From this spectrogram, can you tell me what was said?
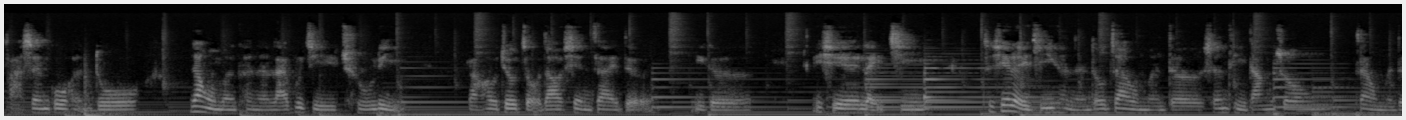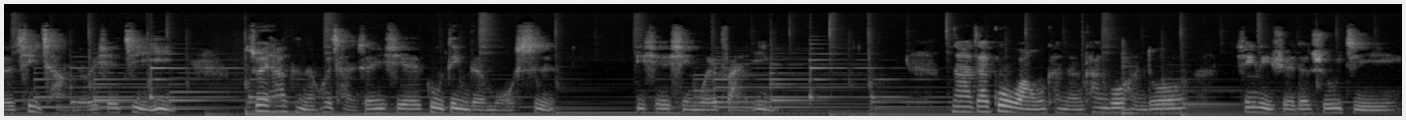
发生过很多，让我们可能来不及处理，然后就走到现在的一个一些累积。这些累积可能都在我们的身体当中，在我们的气场有一些记忆，所以它可能会产生一些固定的模式，一些行为反应。那在过往，我可能看过很多心理学的书籍，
